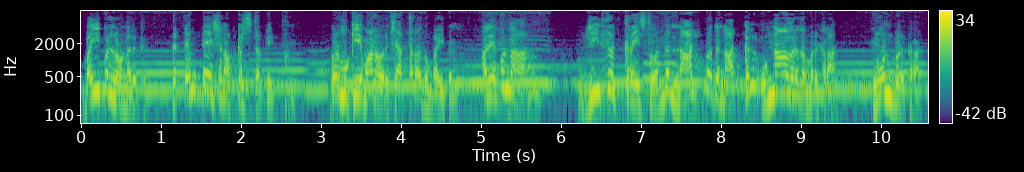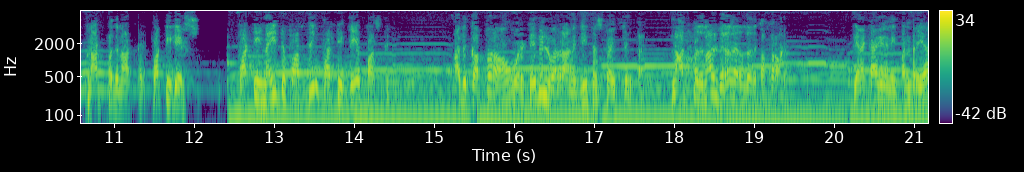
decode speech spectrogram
பைபிள் ஒண்ணு இருக்கு. த டெம்டேஷன் ஆஃப் கிரைஸ்ட் அப்படின்னு ஒரு முக்கியமான ஒரு சாப்டர் அதுவும் பைபிள். அது எப்படின்னா ஜீசஸ் கிரைஸ்ட் வந்து நாற்பது நாட்கள் உண்ணாவிரதம் இருக்கிறான் நோன்பு இருக்கிறான் நாற்பது நாட்கள். Forty days forty night fasting forty day fasting அதுக்கப்புறம் ஒரு டெபிள் வர்றாங்க ஜீசஸ் கிரைஸ்ட் கிட்ட. நாற்பது நாள் விரதம் இருந்ததுக்கு அப்புறம் எனக்காக நீ பண்றியா?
